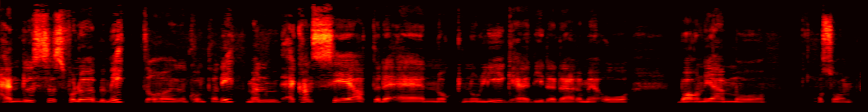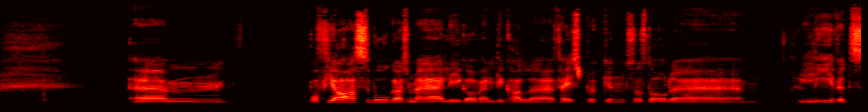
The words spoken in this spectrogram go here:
hendelsesforløpet mitt og kontra ditt, men jeg kan se at det er nok noe likhet i det der med å barnehjem og, og sånn. Um, på fjaseboka, som jeg liker å velge å kalle Facebooken, så står det livets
